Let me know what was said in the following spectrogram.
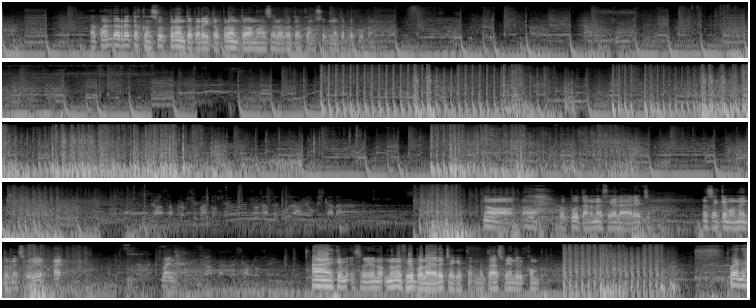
¿A cuándo retos con sub? Pronto, perrito, pronto vamos a hacer los retos con sub, no te preocupes. No, pues puta, no me fui a la derecha. No sé en qué momento me subieron. Bueno. Ah, es que me no, me fui por la derecha, que me estaba subiendo el compo. Bueno,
